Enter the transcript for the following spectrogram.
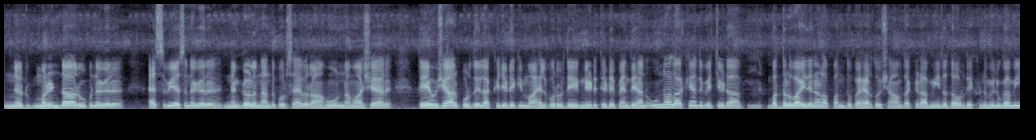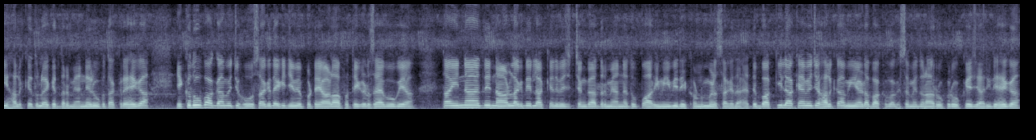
ਨਰ- ਮਰਿੰਡਾ, ਰੂਪਨਗਰ ਐਸਵੀਐਸ ਨਗਰ, ਨੰਗਲ ਆਨੰਦਪੁਰ ਸਾਹਿਬ, ਰਾਹੋਂ ਨਵਾਂ ਸ਼ਹਿਰ ਤੇ ਹੁਸ਼ਿਆਰਪੁਰ ਦੇ ਇਲਾਕੇ ਜਿਹੜੇ ਕਿ ਮਾਹਿਲਪੁਰ ਦੇ ਨੇੜੇ ਤੇੜੇ ਪੈਂਦੇ ਹਨ। ਉਹਨਾਂ ਇਲਾਕਿਆਂ ਦੇ ਵਿੱਚ ਜਿਹੜਾ ਬੱਦਲਵਾਈ ਦੇ ਨਾਲ ਆਪਾਂ ਨੂੰ ਦੁਪਹਿਰ ਤੋਂ ਸ਼ਾਮ ਤੱਕ ਜਿਹੜਾ ਮੀਂਹ ਦਾ ਦੌਰ ਦੇਖਣ ਨੂੰ ਮਿਲੂਗਾ। ਮੀਂਹ ਹਲਕੇ ਤੋਂ ਲੈ ਕੇ ਦਰਮਿਆਨੇ ਰੂਪ ਤੱਕ ਰਹੇਗਾ। ਇੱਕ ਦੋ ਭਾਗਾਂ ਵਿੱਚ ਹੋ ਸਕਦਾ ਕਿ ਜਿਵੇਂ ਪਟਿਆਲਾ, ਫਤਿਹਗੜ੍ਹ ਸਾਹਿਬ ਹੋ ਗਿਆ, ਤਾਂ ਇਹਨਾਂ ਦੇ ਨਾਲ ਲੱਗਦੇ ਇਲਾਕਿਆਂ ਦੇ ਵਿੱਚ ਚੰਗਾ ਦਰਮਿਆਨੇ ਤੋਂ ਭਾਰੀ ਮੀਂਹ ਵੀ ਦੇਖਣ ਨੂੰ ਮਿਲ ਸਕਦਾ ਹੈ ਤੇ ਬਾਕੀ ਇਲਾਕਿਆਂ ਵਿੱਚ ਹਲਕਾ ਮੀਂਹ ਜਿਹੜਾ ਵੱਖ-ਵੱਖ ਸਮੇਂ ਦੌਰਾਨ ਰੁਕ-ਰੁਕ ਕੇ ਜਾਰੀ ਰਹੇਗਾ।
